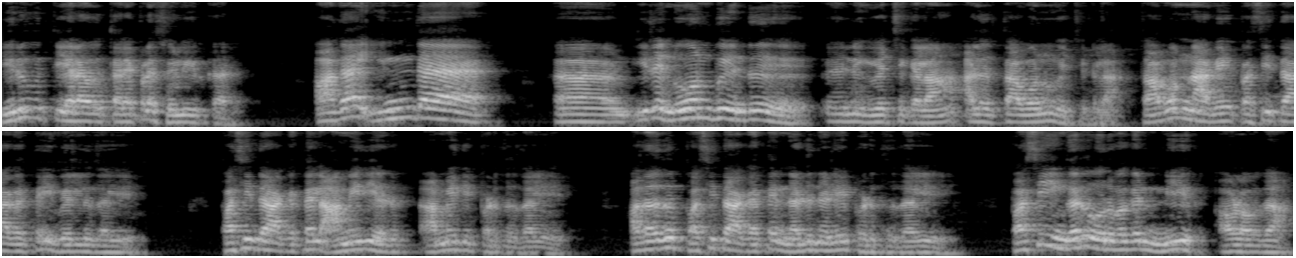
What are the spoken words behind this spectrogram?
இருபத்தி ஏழாவது தலைப்பில் சொல்லியிருக்காரு. ஆக இந்த இதை நோன்பு என்று இன்னைக்கு வச்சுக்கலாம் அல்லது தவனும் வச்சுக்கலாம். தவம்னாவே பசி தாகத்தை வெல்லுதல். பசி தாகத்தில் அமைதி எடு அமைதிப்படுத்துதல். அதாவது பசி தாகத்தை நடுநிலைப்படுத்துதல். பசிங்கிறது ஒரு வகை நீர் அவ்வளவுதான்.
